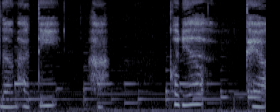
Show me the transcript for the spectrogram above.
Dalam hati, hah, kok dia kayak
